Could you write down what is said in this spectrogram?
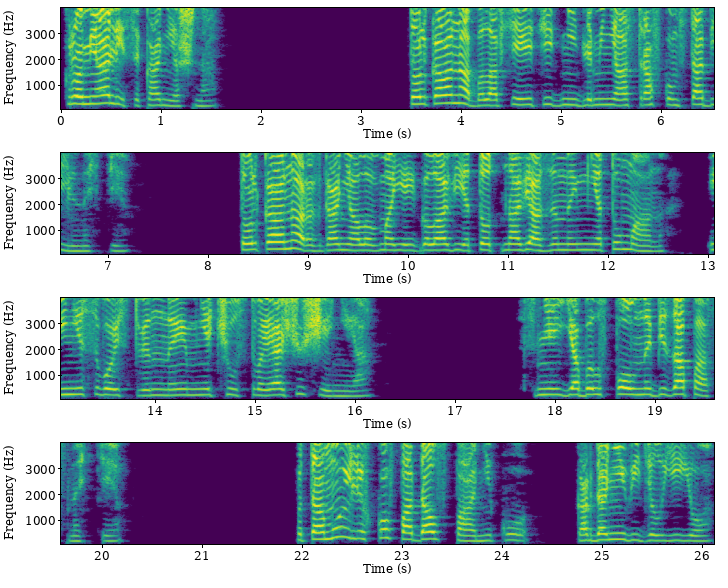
Кроме Алисы, конечно. Только она была все эти дни для меня островком стабильности. Только она разгоняла в моей голове тот навязанный мне туман и несвойственные мне чувства и ощущения. С ней я был в полной безопасности. Потому и легко впадал в панику, когда не видел ее.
